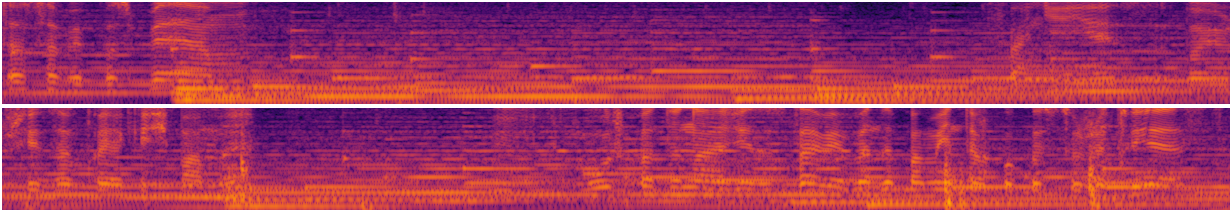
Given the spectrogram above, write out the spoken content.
To sobie pozbieram. Jest, bo już jedzonko jakieś mamy. Mm, Łóżko to na razie zostawię, będę pamiętał po prostu, że tu jest.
